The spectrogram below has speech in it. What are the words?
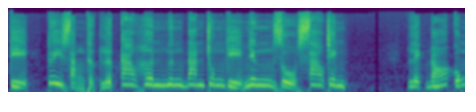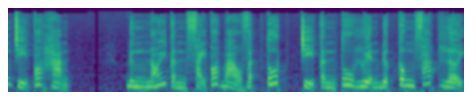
Kỳ, tuy rằng thực lực cao hơn ngưng đan trung kỳ nhưng dù sao trinh. Lệch đó cũng chỉ có hạn. Đừng nói cần phải có bảo vật tốt, chỉ cần tu luyện được công pháp lợi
